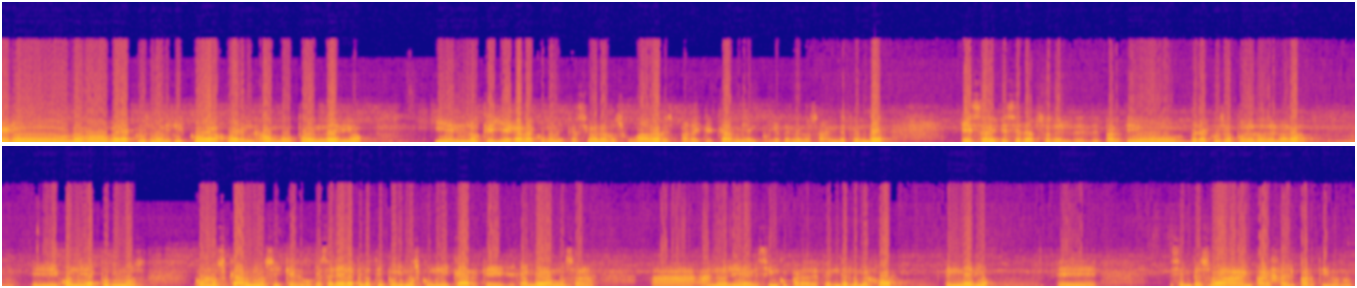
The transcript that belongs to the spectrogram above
pero luego Veracruz modificó a jugar en rombo por en medio y en lo que llega la comunicación a los jugadores para que cambien porque también lo saben defender, esa- ese lapso del, partido Veracruz se apoderó del balón. Eh, cuando ya pudimos con los cambios y que, o que salía la pelota y pudimos comunicar que, que cambiáramos a, a, a no línea de 5 para defenderlo mejor en medio, eh, se empezó a emparejar el partido. ¿no?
